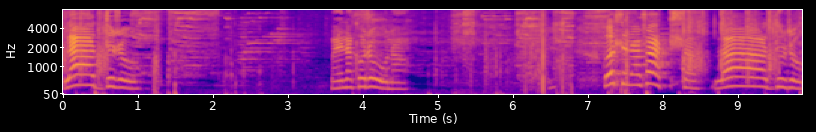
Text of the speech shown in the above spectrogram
Ladro. Ma è una corona. Forse una faccia. Ladro.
